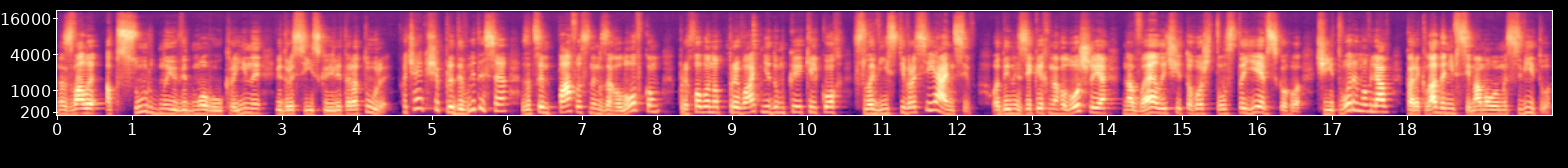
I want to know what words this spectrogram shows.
назвали абсурдною відмову України від російської літератури. Хоча, якщо придивитися за цим пафосним заголовком, приховано приватні думки кількох славістів-росіянців, один із яких наголошує на величі того ж Толстоєвського, чиї твори, мовляв, перекладені всіма мовами світу,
